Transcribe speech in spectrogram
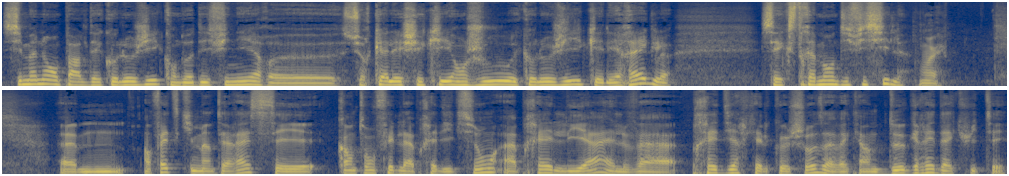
Si maintenant on parle d'écologie, qu'on doit définir euh, sur quel échiquier on joue écologique et les règles, c'est extrêmement difficile. Ouais. Euh, en fait, ce qui m'intéresse, c'est quand on fait de la prédiction, après l'IA, elle va prédire quelque chose avec un degré d'acuité.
